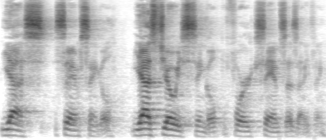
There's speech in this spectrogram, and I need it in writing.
Yes, Sam's single. Yes, Joey's single before Sam says anything.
